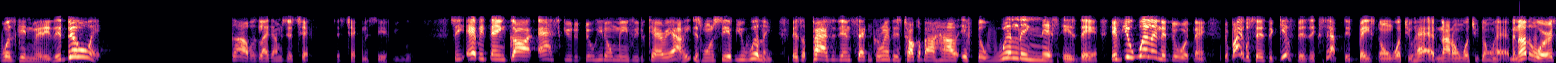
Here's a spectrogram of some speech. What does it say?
was getting ready to do it. God was like, I'm just checking, just checking to see if you would. See, everything God asks you to do, He don't mean for you to carry out. He just want to see if you're willing. There's a passage in Second Corinthians talk about how if the willingness is there, if you're willing to do a thing, the Bible says the gift is accepted based on what you have, not on what you don't have. In other words,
